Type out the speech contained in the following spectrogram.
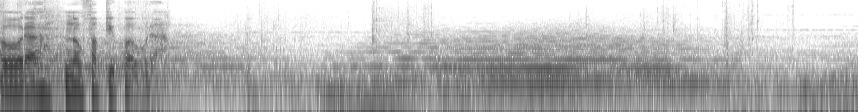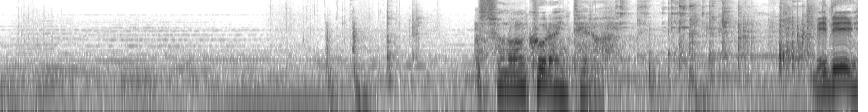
Ora non fa più paura. Sono ancora intero. BD,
